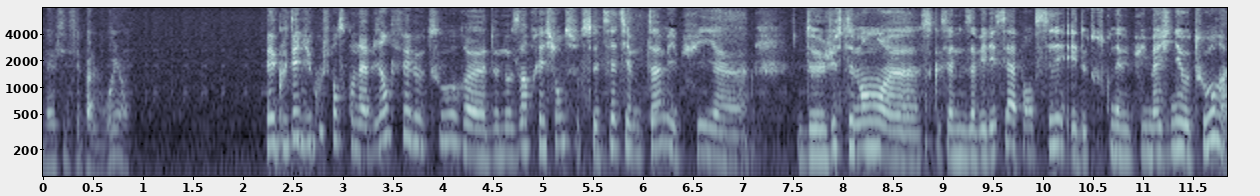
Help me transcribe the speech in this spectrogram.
Même si c'est pas le brouillon. Bah écoutez, du coup, je pense qu'on a bien fait le tour euh, de nos impressions sur ce septième tome et puis euh, de justement euh, ce que ça nous avait laissé à penser et de tout ce qu'on avait pu imaginer autour.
